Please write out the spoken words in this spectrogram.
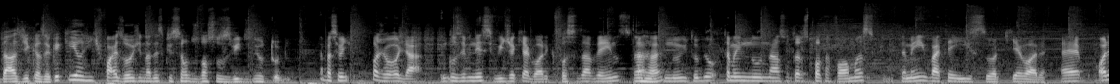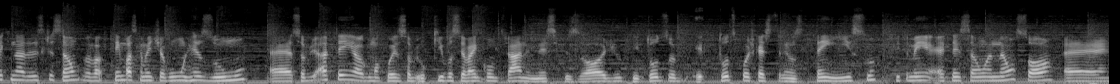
dá as dicas aí. O que, que a gente faz hoje na descrição dos nossos vídeos no YouTube? É basicamente, pode olhar, inclusive nesse vídeo aqui agora que você tá vendo, tá Aham. no YouTube ou também no- nas outras plataformas, que também vai ter isso aqui agora. É, olha aqui na descrição, tem basicamente algum resumo é, sobre. Ah, tem alguma coisa sobre o que você vai encontrar nesse episódio. E todos, os- todos os podcasts treinos têm isso. E também a intenção é não só é,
